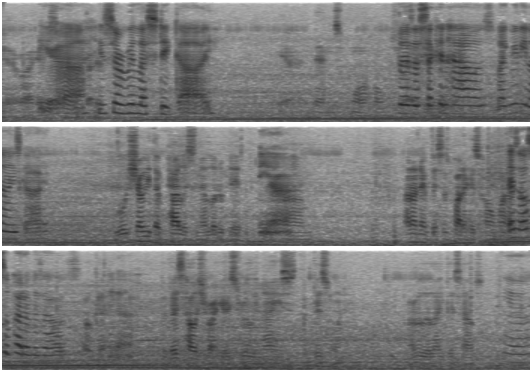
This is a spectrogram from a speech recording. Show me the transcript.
Yeah, right here. Yeah, is- he's a real estate guy. Some more homes. There's a right second here. house. Like, really nice guy. We'll show you the palace in a little bit. Yeah. Um, I don't know if this is part of his home. It's know. also part of his house. okay. Yeah. But this house right here is really nice. This one, I really like this house. Yeah.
